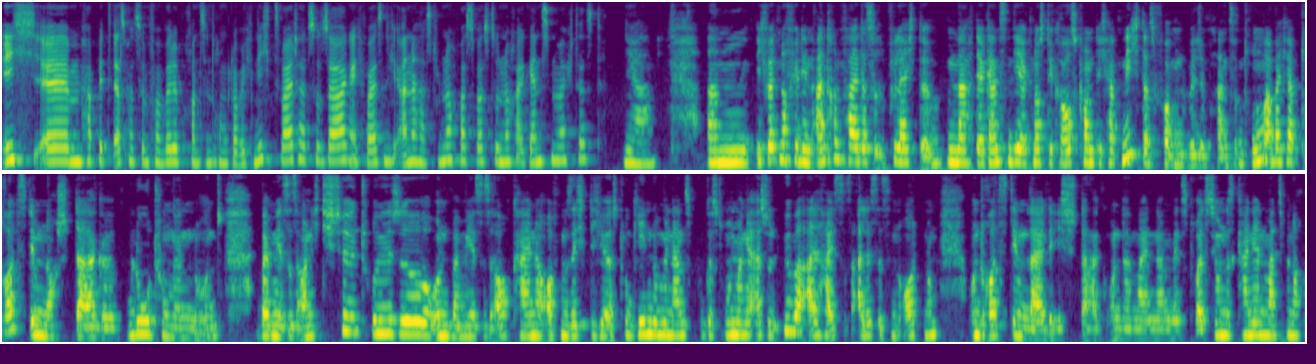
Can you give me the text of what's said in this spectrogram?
Ich ähm, habe jetzt erstmal zum von Willebrand-Syndrom, glaube ich, nichts weiter zu sagen. Ich weiß nicht, Anne, hast du noch was, was du noch ergänzen möchtest? Ja, ähm, ich würde noch für den anderen Fall, dass vielleicht äh, nach der ganzen Diagnostik rauskommt, ich habe nicht das von Willebrand-Syndrom, aber ich habe trotzdem noch starke Blutungen und bei mir ist es auch nicht die Schilddrüse und bei mir ist es auch keine offensichtliche Östrogendominanz, Progesteronmangel. Also überall heißt es, alles ist in Ordnung und trotzdem leide ich stark unter meiner Menstruation. Das kann ja manchmal noch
